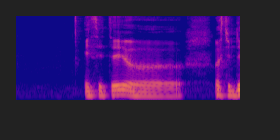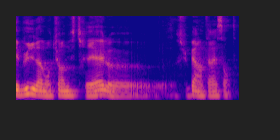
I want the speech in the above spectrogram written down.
et c'était, heu, bah, c'était le début d'une aventure industrielle, heu, super intéressante.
